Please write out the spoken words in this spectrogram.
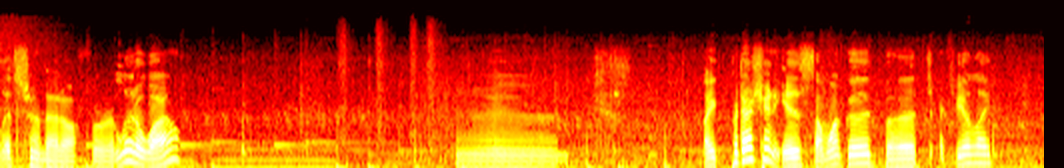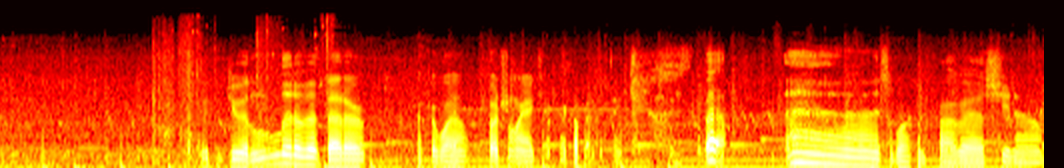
Let's turn that off for a little while. And, like, production is somewhat good, but I feel like we could do a little bit better after a while. Fortunately, I can't pick up anything. But, uh, it's a work in progress, you know.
